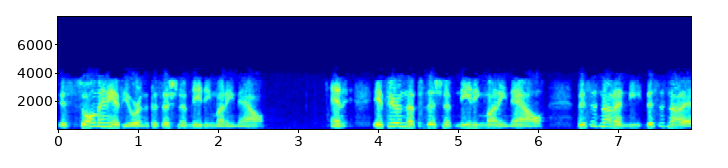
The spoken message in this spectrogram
is so many of you are in the position of needing money now. And if you're in the position of needing money now, this is not a this is not a,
